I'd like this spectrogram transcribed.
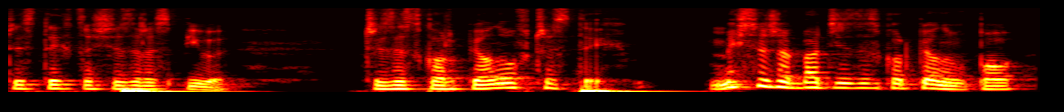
czy z tych, co się zrespiły. Czy ze skorpionów, czy z tych. Myślę, że bardziej ze skorpionów, bo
